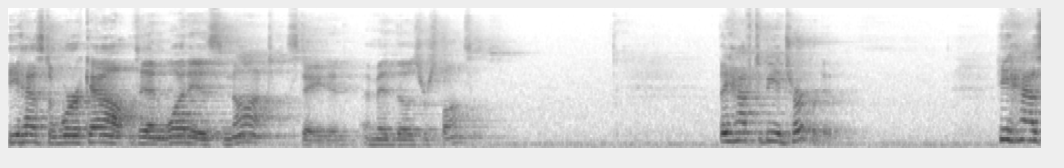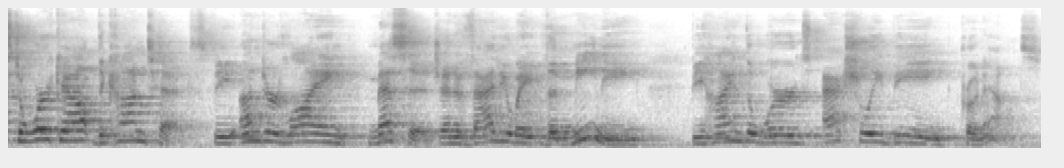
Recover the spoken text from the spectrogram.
He has to work out then what is not stated amid those responses. They have to be interpreted. He has to work out the context, the underlying message, and evaluate the meaning behind the words actually being pronounced.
